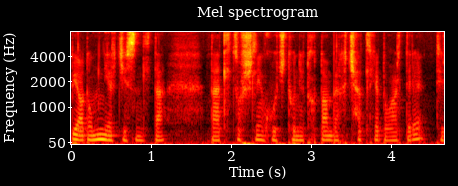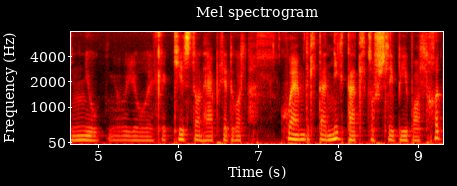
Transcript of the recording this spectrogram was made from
би одоо өмнө ярьж исэн л да дадал зуршлын хүч түүний тогтоом барих чадал гэдэг дугаар дээр тэр нь юу юу гэх keystone habit гэдэг бол хүн амьдралдаа нэг дадал зуршлыг бий болгоход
